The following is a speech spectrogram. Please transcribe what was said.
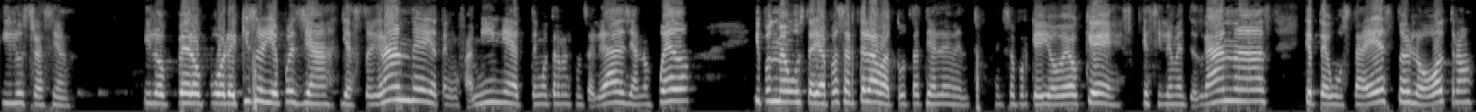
ilustración. Y lo, pero por X o Y, pues ya, ya estoy grande, ya tengo familia, ya tengo otras responsabilidades, ya no puedo. Y pues me gustaría pasarte la batuta a ti al evento. Eso porque yo veo que, que si le metes ganas, que te gusta esto y lo otro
